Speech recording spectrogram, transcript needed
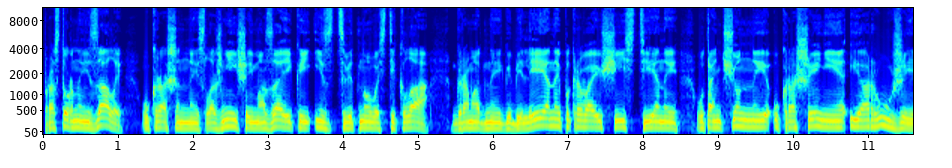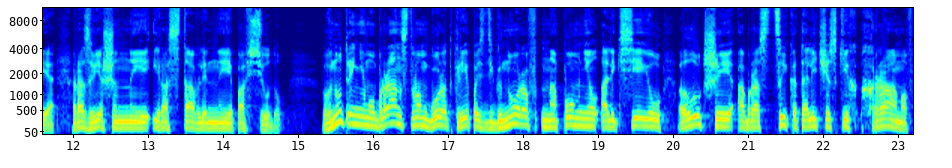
Просторные залы, украшенные сложнейшей мозаикой из цветного стекла, громадные гобелены, покрывающие стены, утонченные украшения и оружие, развешенные и расставленные повсюду. Внутренним убранством город-крепость Гноров напомнил Алексею лучшие образцы католических храмов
